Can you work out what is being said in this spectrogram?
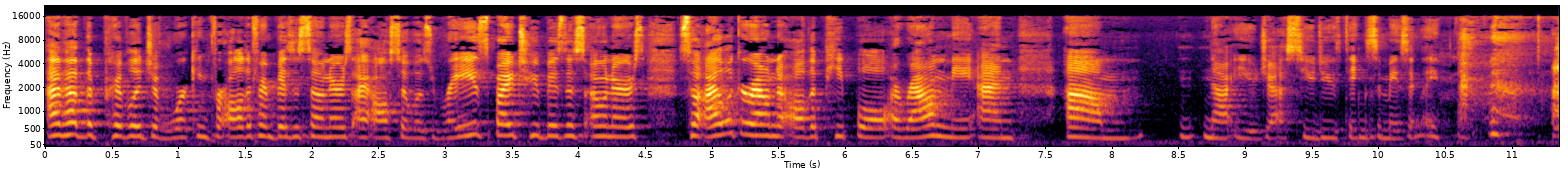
I've had the privilege of working for all different business owners. I also was raised by two business owners, so I look around at all the people around me and. Um, not you, Jess. You do things amazingly. Um,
